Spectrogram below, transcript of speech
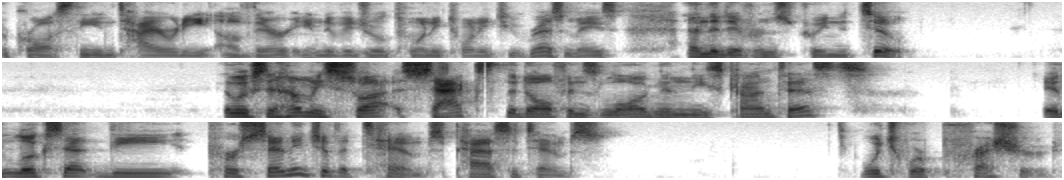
across the entirety of their individual 2022 resumes and the difference between the two. It looks at how many sacks the Dolphins logged in these contests. It looks at the percentage of attempts, pass attempts, which were pressured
